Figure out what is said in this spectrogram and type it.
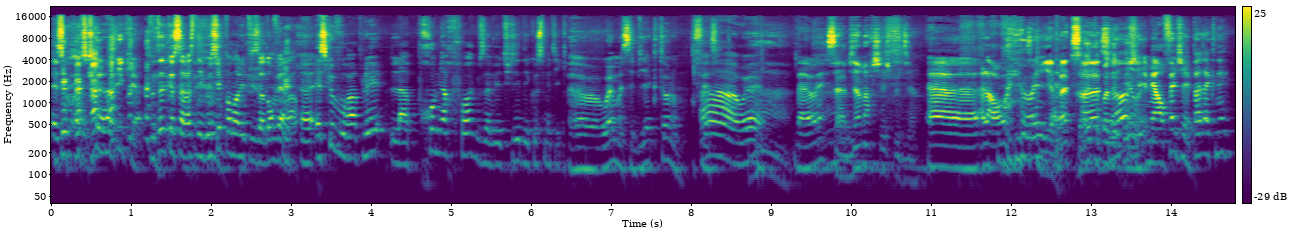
Est-ce que, est-ce que- peut-être que ça va se négocier pendant l'épisode, on verra. Euh, est-ce que vous vous rappelez la première fois que vous avez utilisé des cosmétiques? Euh, ouais, moi c'est Biactol en fait. Ah ouais. ah, Bah ouais. ça a bien marché, je peux te dire. Euh, alors oui, oui. Il n'y a pas de ouais. mais en fait j'avais pas d'acné.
